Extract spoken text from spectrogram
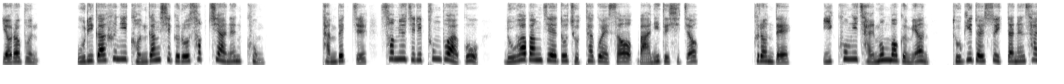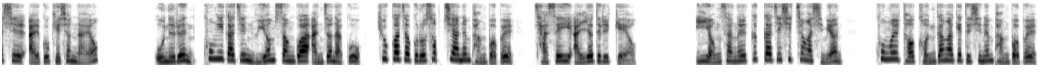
여러분, 우리가 흔히 건강식으로 섭취하는 콩. 단백질, 섬유질이 풍부하고 노화 방지에도 좋다고 해서 많이 드시죠? 그런데 이 콩이 잘못 먹으면 독이 될 수 있다는 사실 알고 계셨나요? 오늘은 콩이 가진 위험성과 안전하고 효과적으로 섭취하는 방법을 자세히 알려드릴게요. 이 영상을 끝까지 시청하시면 콩을 더 건강하게 드시는 방법을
